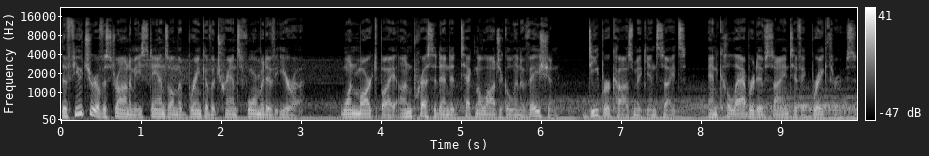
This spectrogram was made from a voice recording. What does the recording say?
The future of astronomy stands on the brink of a transformative era, one marked by unprecedented technological innovation, deeper cosmic insights, and collaborative scientific breakthroughs.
